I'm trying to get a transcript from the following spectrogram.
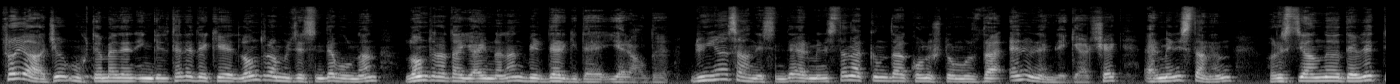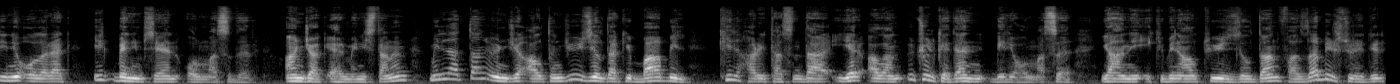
Soy ağacı muhtemelen İngiltere'deki Londra Müzesi'nde bulunan Londra'da yayımlanan bir dergide yer aldı. Dünya sahnesinde Ermenistan hakkında konuştuğumuzda en önemli gerçek Ermenistan'ın Hristiyanlığı devlet dini olarak ilk benimseyen olmasıdır. Ancak Ermenistan'ın milattan önce 6. yüzyıldaki Babil kil haritasında yer alan üç ülkeden biri olması yani 2600 yıldan fazla bir süredir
